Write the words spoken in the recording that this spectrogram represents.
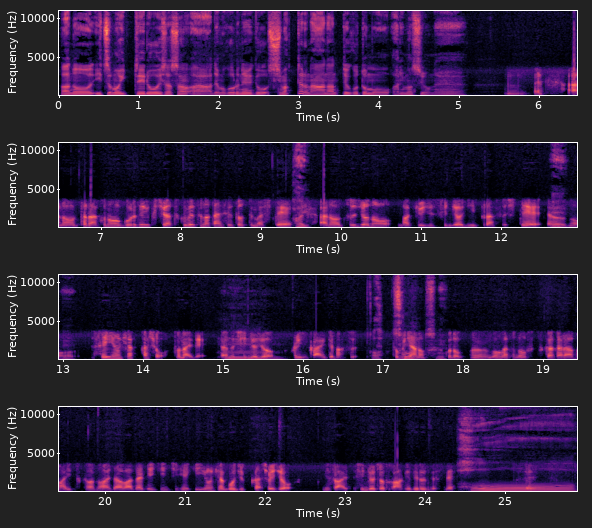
あ、あの、いつも言っているお医者さん、ああ、でもゴールデンウィーク閉まってるな、なんていうこともありますよね。うん、あのただ、このゴールデンウィーク中は特別な体制を取ってまして、はい、あの通常の、まあ、休日診療にプラスして、あの1400箇所、都内であの診療所、クリニック空いてます。特にあの、ね、この、うん、5月の2日からまあ5日の間は、大体1日平均450箇所以上、実は診療所とか開けてるんですね。ほ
